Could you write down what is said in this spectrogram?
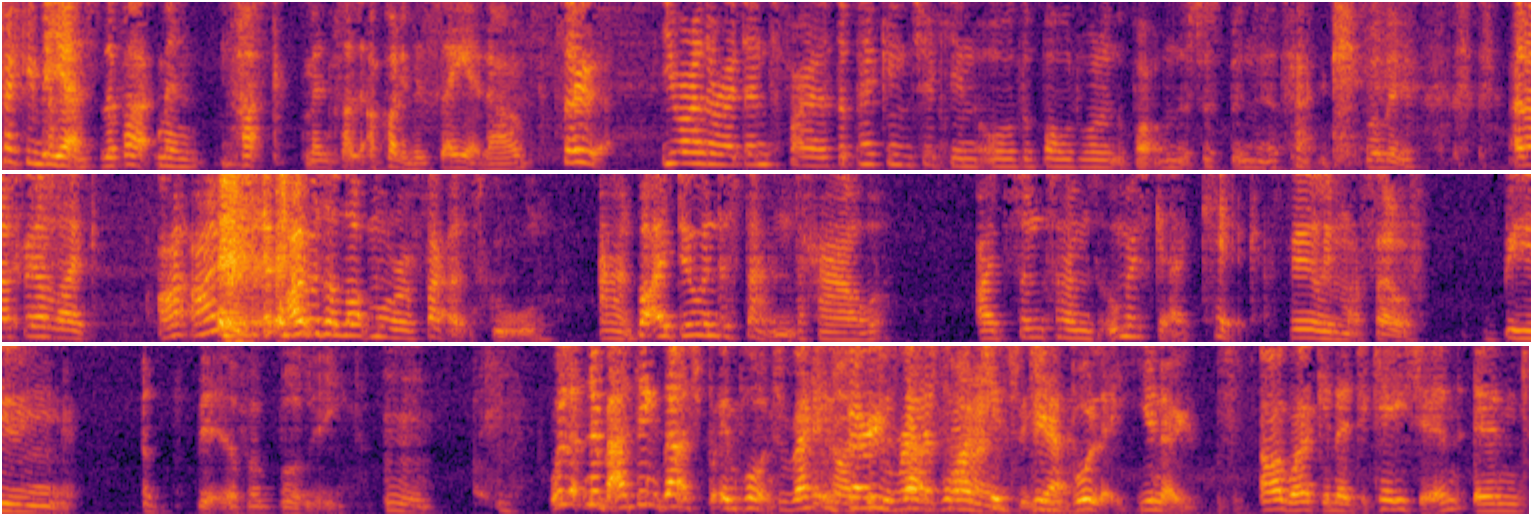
Pecking but yes, the pack men, pack mentality. I can't even say it now. So you either identify as the pecking chicken or the bold one at the bottom that's just been attacked fully. and I feel like I, I, was, I was a lot more of that at school, and but I do understand how I'd sometimes almost get a kick feeling myself being a bit of a bully. Mm. Well, no, but I think that's important to recognise because that's why kids do yeah. bully. You know, I work in education, and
